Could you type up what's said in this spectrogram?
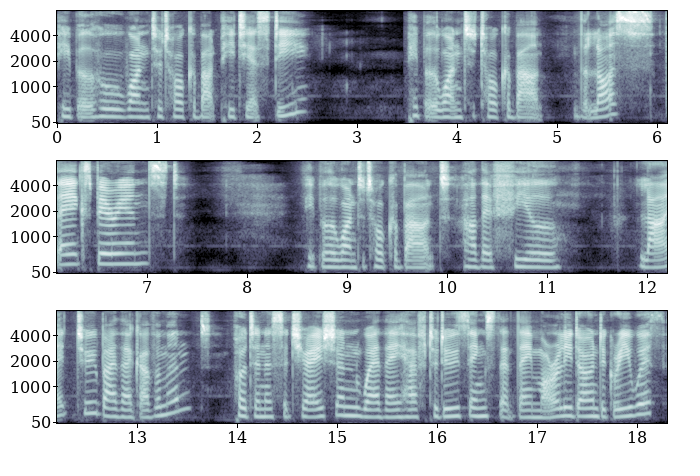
people who want to talk about PTSD, people want to talk about the loss they experienced, people who want to talk about how they feel lied to by their government, put in a situation where they have to do things that they morally don't agree with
